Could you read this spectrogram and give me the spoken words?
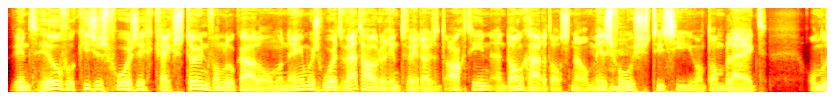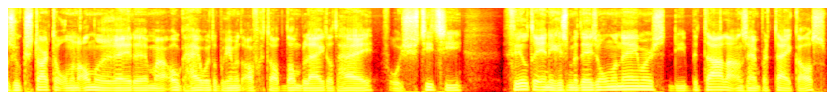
Wint heel veel kiezers voor zich, krijgt steun van lokale ondernemers, wordt wethouder in 2018. En dan gaat het al snel mis voor justitie, want dan blijkt, onderzoek starten om een andere reden, maar ook hij wordt op een gegeven moment afgetapt. Dan blijkt dat hij voor justitie veel te enig is met deze ondernemers, die betalen aan zijn partijkas.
